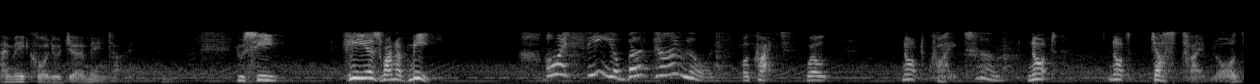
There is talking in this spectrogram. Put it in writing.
I may call you Jo, mayn't I? You see, he is one of me. Oh, I see. You're both Time Lords. Well, quite. Well, not quite. Oh. Not, not just Time Lords.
